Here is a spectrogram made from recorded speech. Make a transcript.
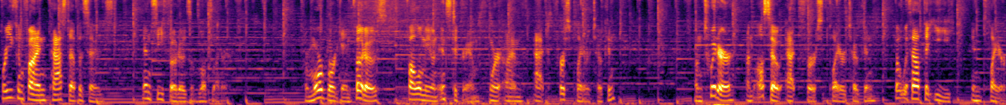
where you can find past episodes and see photos of Love Letter. For more board game photos, follow me on Instagram, where I'm at First Player Token. On Twitter, I'm also at First Player Token, but without the E in player.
